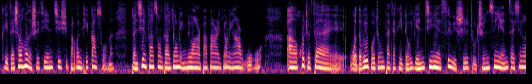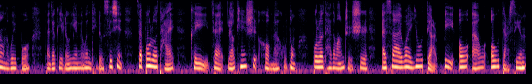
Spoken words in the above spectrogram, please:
可以在稍后的时间继续把问题告诉我们，短信发送到幺零六二八八二幺零二五，啊，或者在我的微博中，大家可以留言。今夜思雨时，主持人孙岩在新浪的微博，大家可以留言留问题留私信，在菠萝台可以在聊天室和我们来互动。菠萝台的网址是 s i y u 点 b o l o 点 c n。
